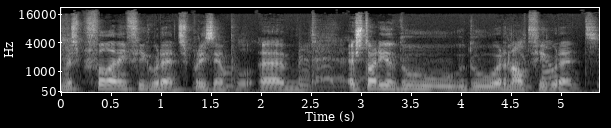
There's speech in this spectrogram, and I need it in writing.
mas por falar em figurantes, por exemplo, um, a história do, do Arnaldo Figurante,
